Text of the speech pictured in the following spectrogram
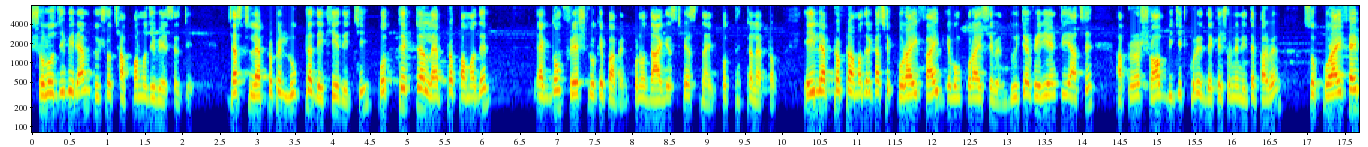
ষোলো জিবি র্যাম দুশো ছাপ্পান্ন জিবি এসএসডি জাস্ট ল্যাপটপের লুকটা দেখিয়ে দিচ্ছি। প্রত্যেকটা ল্যাপটপ আমাদের একদম ফ্রেশ লুকে পাবেন। কোনো দাগ স্ক্র্যাচ নাই, প্রত্যেকটা ল্যাপটপ এই ল্যাপটপটা আমাদের কাছে কোরাই ফাইভ এবং কোরাই সেভেন দুইটা ভেরিয়েন্টই আছে। আপনারা সব ভিজিট করে দেখে শুনে নিতে পারবেন। So core i five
